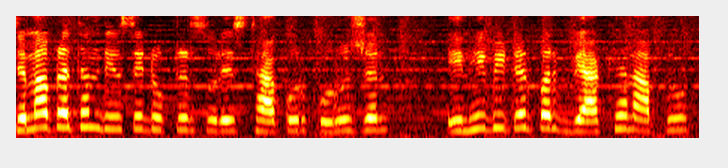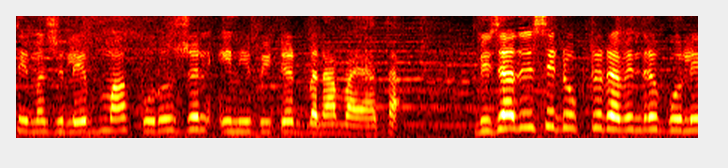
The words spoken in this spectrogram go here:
જેમાં પ્રથમ દિવસે doctor Suresh Thakor corrosion inhibitor પર વ્યાખ્યાન આપ્યું તેમજ લેબમાં કોરોજન ઇન્હિબિટર બનાવાયા હતા. બીજા દિવસે doctor Ravindra Gole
